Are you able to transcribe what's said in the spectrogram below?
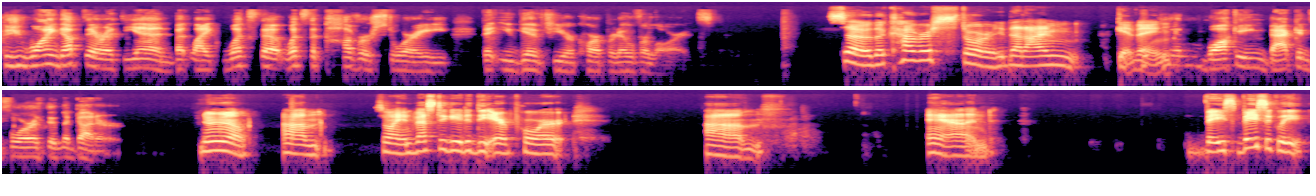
because you wind up there at the end, but like what's the what's the cover story that you give to your corporate overlords? So the cover story that I'm giving. Walking back and forth in the gutter. No, no, no. Um, so I investigated the airport. Um, and basically,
